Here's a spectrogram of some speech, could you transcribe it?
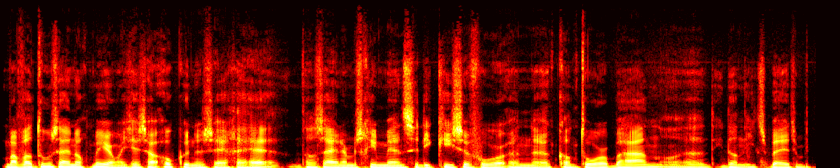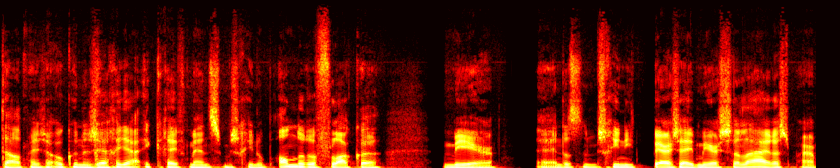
maar wat doen zij nog meer? Want je zou ook kunnen zeggen, hè, dan zijn er misschien mensen die kiezen voor een, een kantoorbaan, uh, die dan iets beter betaalt. Maar je zou ook kunnen zeggen, ja, ik geef mensen misschien op andere vlakken meer. En dat is misschien niet per se meer salaris, maar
